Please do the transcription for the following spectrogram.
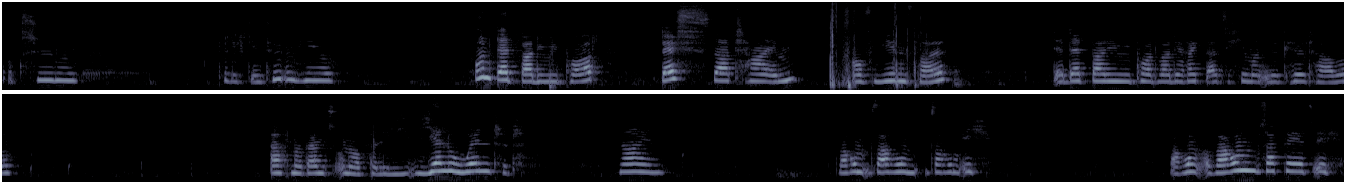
Oxygen. Kill ich den Typen hier. Und Dead Body Report. Bester Time. Auf jeden Fall. Der Dead Body Report war direkt, als ich jemanden gekillt habe. Erstmal ganz unauffällig. Yellow Wented. Nein. Warum, warum, warum ich? Warum, warum sagt er jetzt ich?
